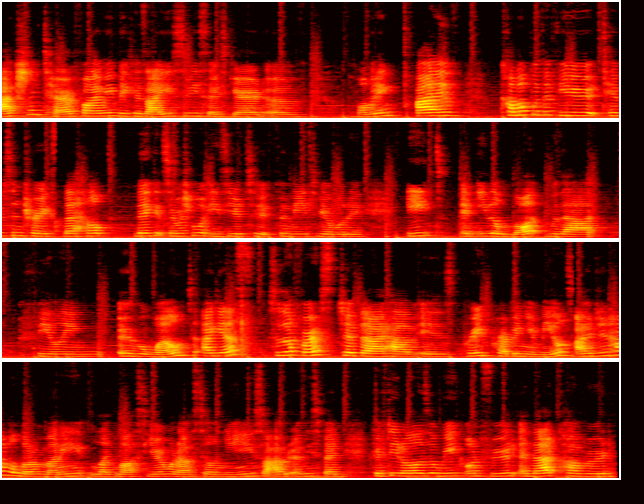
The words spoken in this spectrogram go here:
actually terrify me because I used to be so scared of vomiting. I've come up with a few tips and tricks that helped make it so much more easier to, for me to be able to eat and eat a lot without feeling overwhelmed, I guess. So the first tip that I have is pre-prepping your meals. I didn't have a lot of money like last year when I was still in uni, so I would only spend $50 a week on food and that covered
